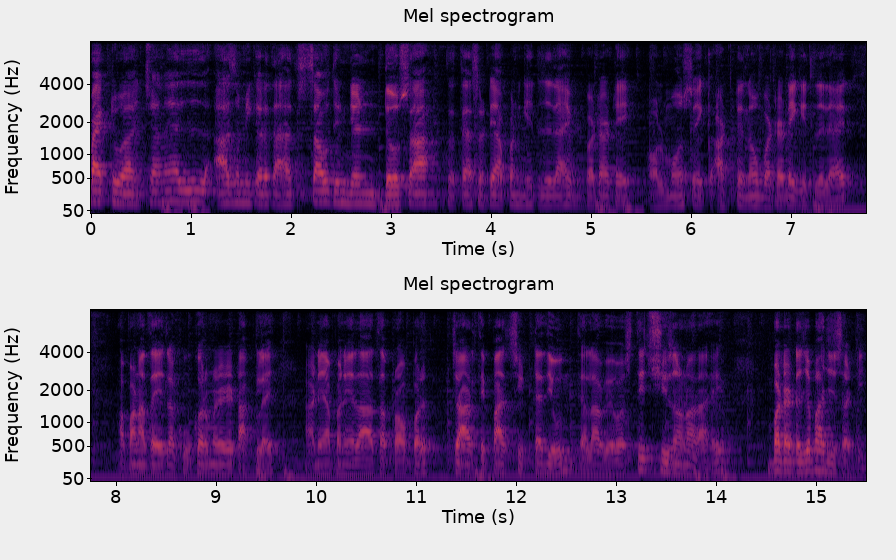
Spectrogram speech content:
बॅक टू आय चॅनल आज आम्ही करत आहात साऊथ इंडियन डोसा. तर त्यासाठी आपण घेतलेले आहे बटाटे. ऑलमोस्ट एक आठ ते नऊ बटाटे घेतलेले आहेत. आपण आता याला कुकरमध्ये टाकलं आहे आणि आपण याला आता प्रॉपर चार ते पाच शिट्ट्या देऊन त्याला व्यवस्थित शिजवणार आहे बटाट्याच्या भाजीसाठी.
